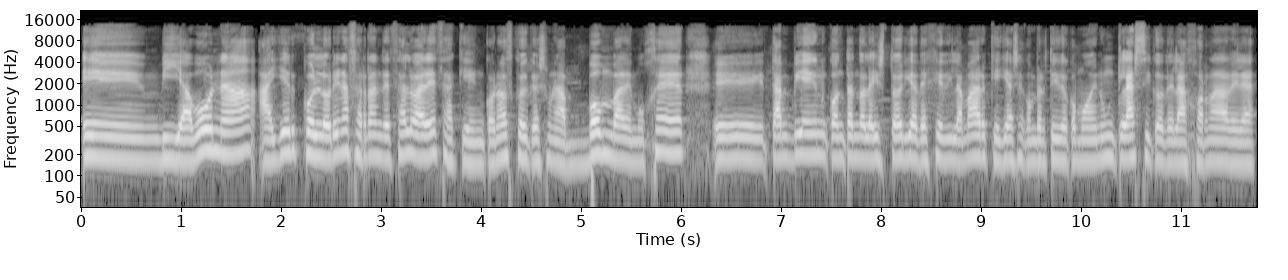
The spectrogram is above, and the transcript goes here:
en Villabona, ayer con Lorena Fernández Álvarez, a quien conozco y que es una bomba de mujer, eh, también contando la historia de Hedy Lamar, que ya se convertido como en un clásico de la jornada de la,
